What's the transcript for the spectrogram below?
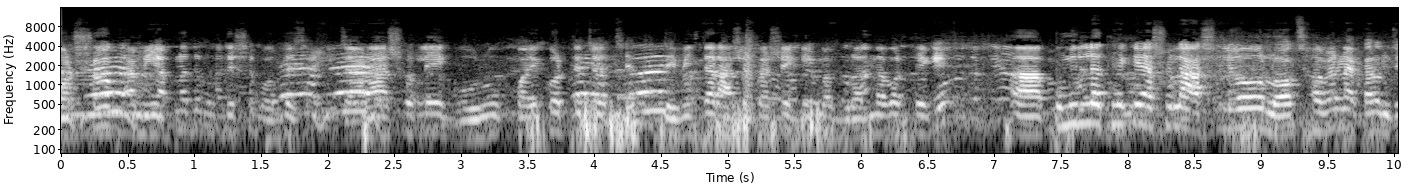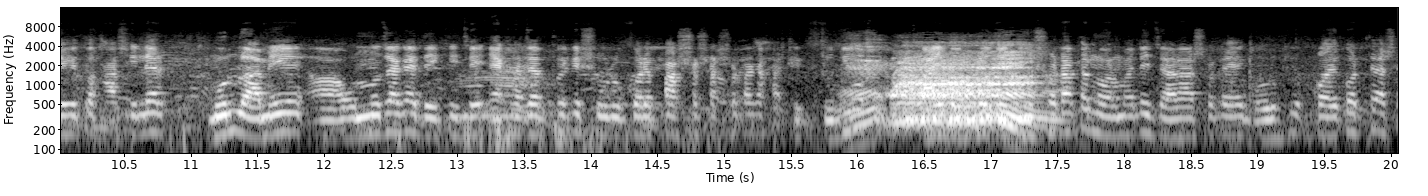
দর্শক, আমি আপনাদের উদ্দেশ্যে বলতে চাই, যারা আসলে গরু ক্রয় করতে চাচ্ছেন দেবিদ্যার আশেপাশে কিংবা থেকে কুমিল্লা থেকে আসলে আসলেও লস হবে না, কারণ যেহেতু হাসিলের মূল্য, আমি অন্য জায়গায় দেখি যে এক হাজার থেকে শুরু করে পাঁচশো, সাতশো টাকা হাসিল যদিও তাই দুশো টাকা নর্মালি যারা আসলে গরু ক্রয় করতে আসে,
